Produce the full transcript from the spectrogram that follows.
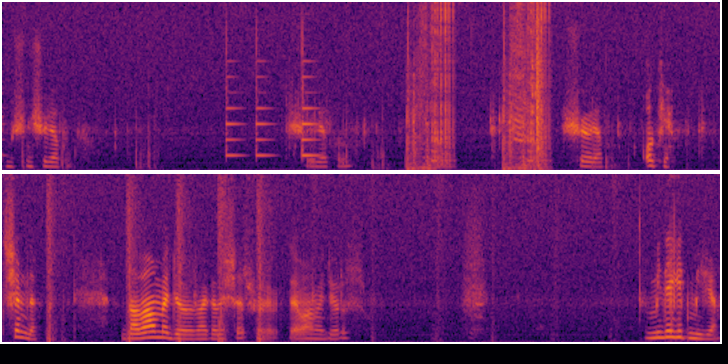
Şimdi şunu şöyle yapalım. Şöyle yapalım. Şöyle yapalım. Okey. Şimdi devam ediyoruz arkadaşlar. Şöyle devam ediyoruz. Mide gitmeyeceğim.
